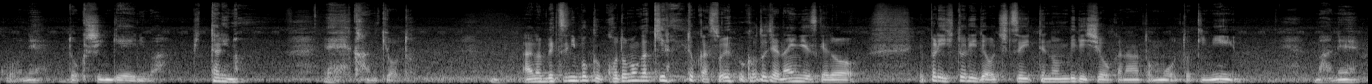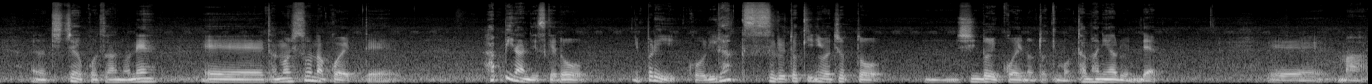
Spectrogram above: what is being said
こうね独身芸にはぴったりのえー、環境と、うん、あの別に僕子供が嫌いとかそういうことじゃないんですけどやっぱり一人で落ち着いてのんびりしようかなと思う時にまあねあのちっちゃいお子さんのね、えー、楽しそうな声ってハッピーなんですけどやっぱりこうリラックスする時にはちょっと、うん、しんどい声の時もたまにあるんで、えー、まあ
